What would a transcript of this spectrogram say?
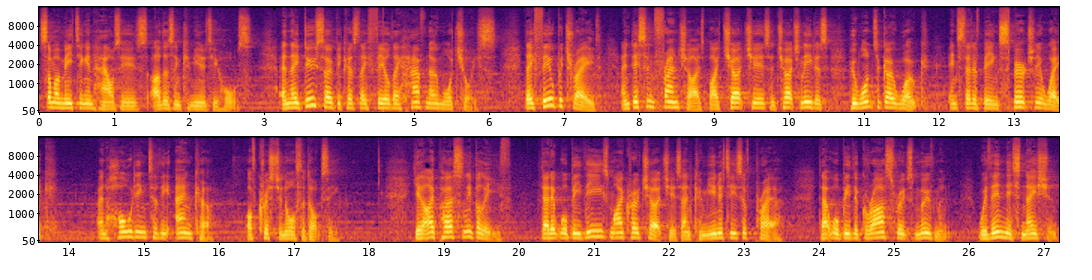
Some are meeting in houses, others in community halls. And they do so because they feel they have no more choice. They feel betrayed and disenfranchised by churches and church leaders who want to go woke instead of being spiritually awake and holding to the anchor of Christian orthodoxy. Yet I personally believe that it will be these micro churches and communities of prayer that will be the grassroots movement within this nation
